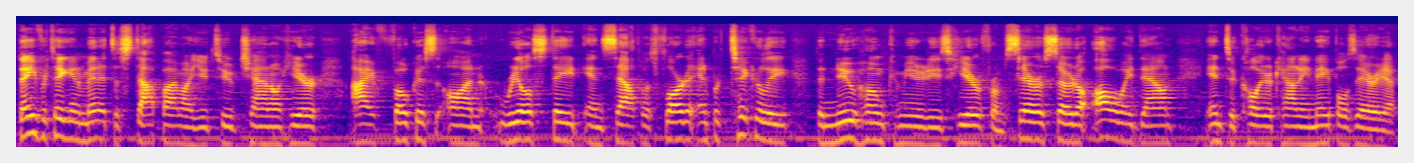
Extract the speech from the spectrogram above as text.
Thank you for taking a minute to stop by my YouTube channel here. I focus on real estate in Southwest Florida and particularly the new home communities here from Sarasota all the way down into Collier County, Naples area.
